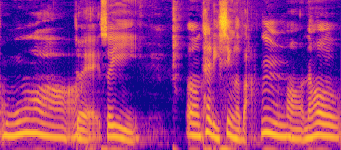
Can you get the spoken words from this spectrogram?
哇，对，所以嗯，太理性了吧？嗯啊，然后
